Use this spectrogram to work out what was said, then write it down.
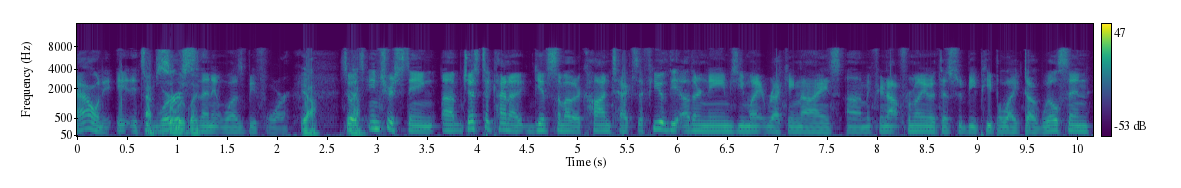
down. It, it's worse than it was before. Yeah. So yeah. it's interesting. Um, just to kind of give some other context, a few of the other names you might recognize, um, if you're not familiar with this, would be people like Doug Wilson.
